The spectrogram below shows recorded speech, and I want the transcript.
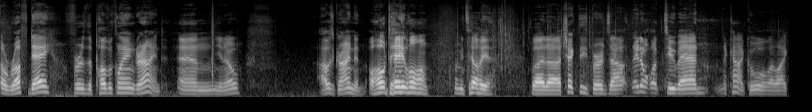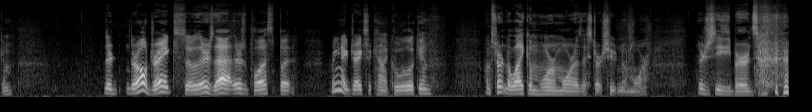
a rough day for the public land grind, and you know, I was grinding all day long. Let me tell you. But uh, check these birds out. They don't look too bad. They're kind of cool. I like them. They're they're all drakes, so there's that. There's a plus. But ringneck drakes are kind of cool looking. I'm starting to like them more and more as I start shooting them more. They're just easy birds.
